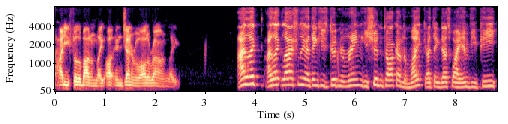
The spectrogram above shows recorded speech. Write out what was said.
how do you feel about him, like all, in general, all around? Like, I like I like Lashley. I think he's good in the ring. He shouldn't talk on the mic. I think that's why MVP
